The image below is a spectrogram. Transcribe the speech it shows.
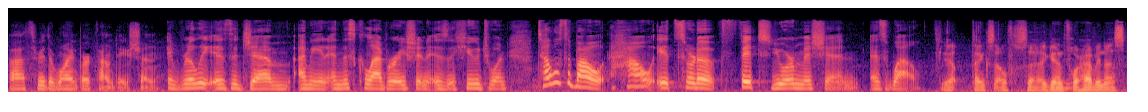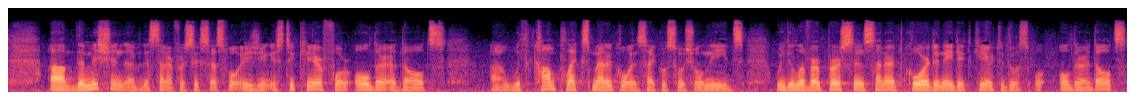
uh, through the Weinberg Foundation. It really is a gem. I mean, and this collaboration is a huge one. Tell us about how it sort of fits your mission as well. Yep, thanks Elsa again for having us. Um, the mission of the Center for Successful Aging is to care for older adults uh, with complex medical and psychosocial needs. We deliver person-centered, coordinated care to those older adults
